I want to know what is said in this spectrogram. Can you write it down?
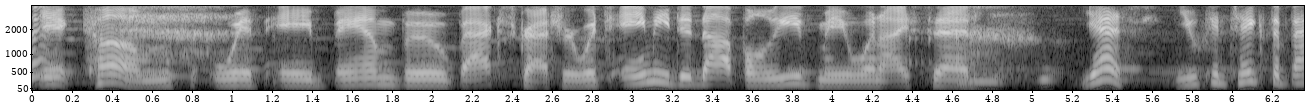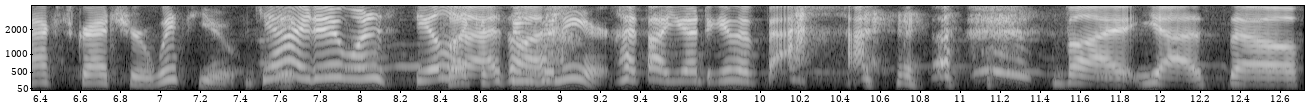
it comes with a bamboo back scratcher, which Amy did not believe me when I said, yes, you can take the back scratcher with you. Yeah, I didn't want to steal It's it. like a I thought, souvenir. I thought you had to give it back. but yeah, so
